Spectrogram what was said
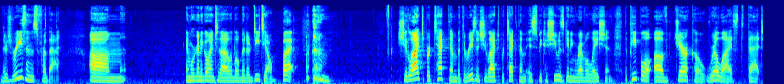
There's reasons for that. Um, and we're going to go into that a little bit of detail. But she lied to protect them, but the reason she lied to protect them is because she was getting revelation. The people of Jericho realized that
